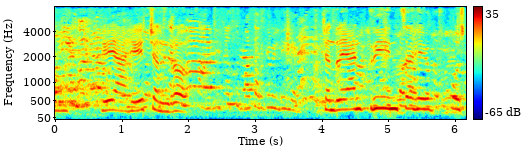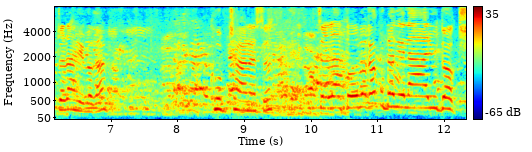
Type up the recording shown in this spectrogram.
हे आहे चंद्र. चंद्रयान थ्रीचं हे पोस्टर आहे बघा. खूप छान असं. चला तो बघा कुठं गेला आयु दक्ष.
